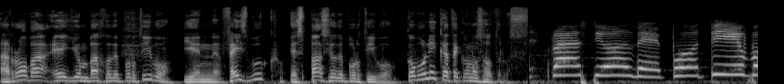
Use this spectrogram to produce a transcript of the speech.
arroba e-bajo deportivo. Y en Facebook, Espacio Deportivo. Comunícate con nosotros. Espacio Deportivo.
